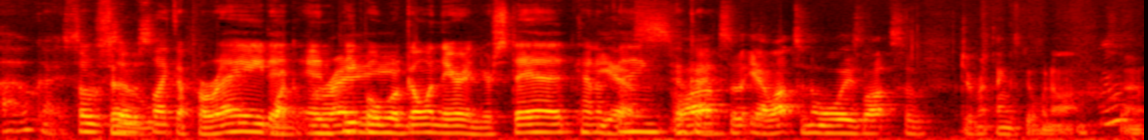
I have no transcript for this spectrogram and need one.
Oh, okay. So, so, So- it's like a parade, and, Like a and people were going there in your stead, kind of Yes, thing. Okay. lots of yeah, lots of noise, lots of different things going on. So. That's so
